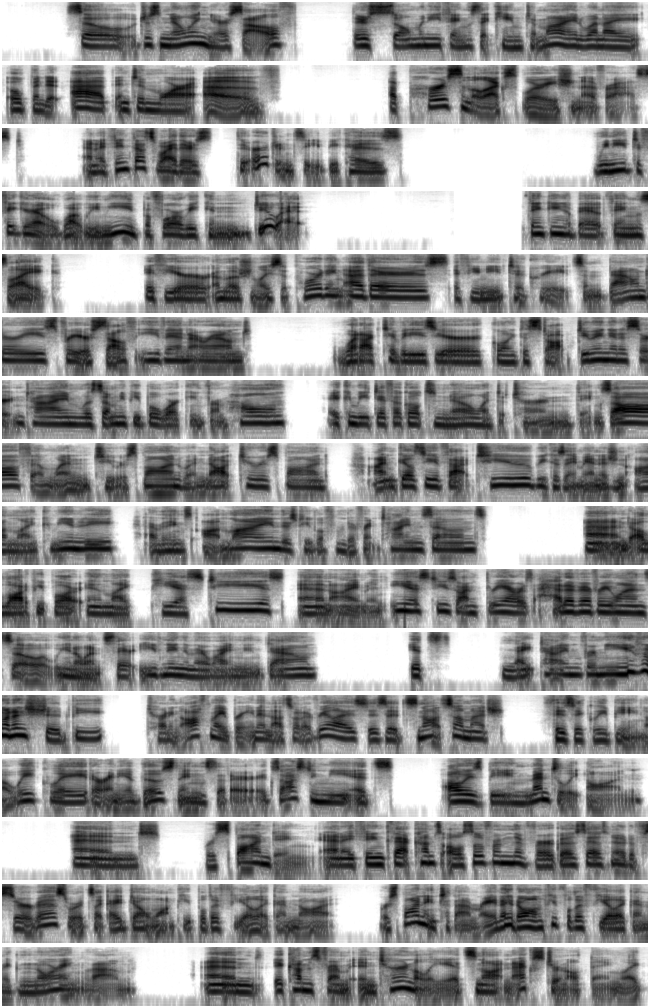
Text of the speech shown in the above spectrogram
So just knowing yourself, there's so many things that came to mind when I opened it up into more of a personal exploration of rest. And I think that's why there's the urgency because we need to figure out what we need before we can do it. Thinking about things like if you're emotionally supporting others, if you need to create some boundaries for yourself, even around what activities you're going to stop doing at a certain time. With so many people working from home, it can be difficult to know when to turn things off and when to respond, when not to respond. I'm guilty of that too because I manage an online community. Everything's online, there's people from different time zones. And a lot of people are in like PSTs and I'm in EST. So I'm three hours ahead of everyone. So, you know, when it's their evening and they're winding down, it's nighttime for me when I should be turning off my brain. And that's what I've realized is it's not so much physically being awake late or any of those things that are exhausting me. It's always being mentally on and responding. And I think that comes also from the Virgo South Node of service, where it's like, I don't want people to feel like I'm not responding to them, right? I don't want people to feel like I'm ignoring them. And it comes from internally, it's not an external thing. Like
